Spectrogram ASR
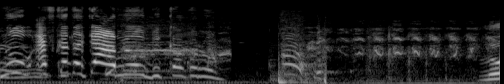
নু আজকে থেকে আমিও ভিক্ষা করুন নু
